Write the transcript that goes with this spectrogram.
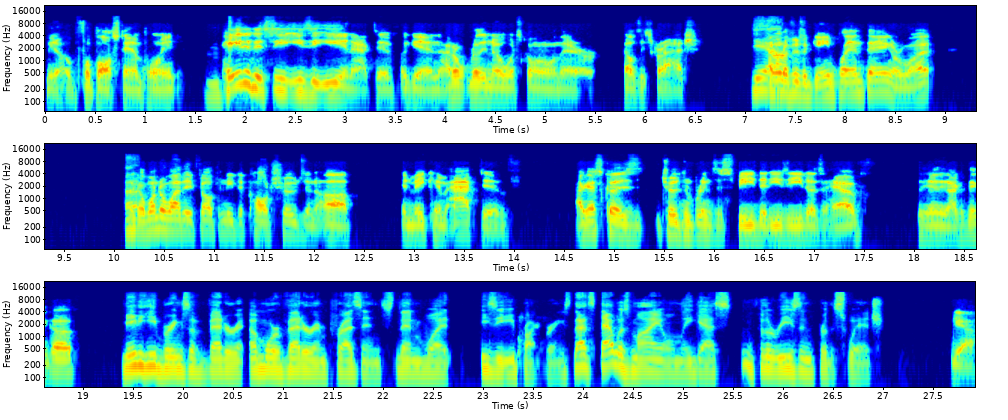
you know, football standpoint. Mhm. Hated to see Easy E inactive again. I don't really know what's going on there. Healthy scratch. Yeah, I don't know if it's a game plan thing or what. Like, Uh, I wonder why they felt the need to call Chosen up and make him active. I guess because Chosen brings the speed that Easy doesn't have. Is anything I can think of? Maybe he brings a veteran, a more veteran presence than what Easy probably brings. That's that was my only guess for the reason for the switch. Yeah.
